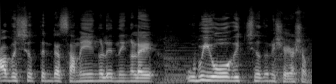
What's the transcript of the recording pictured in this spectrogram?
ആവശ്യത്തിന്റെ സമയങ്ങളിൽ നിങ്ങളെ ഉപയോഗിച്ചതിന് ശേഷം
